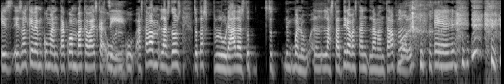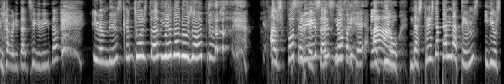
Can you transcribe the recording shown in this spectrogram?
és, és el que vam comentar quan va acabar, és que Sí. ho, ho, estàvem les dues totes plorades, tot, tot, bueno, l'estat era bastant lamentable. Molt. Eh, la veritat sigui dita. I vam dir, és que ens ho està dient a nosaltres. Els Potterheads, Sí, sí, saps? sí, no, sí, perquè clar. et diu, després de tant de temps, i dius,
